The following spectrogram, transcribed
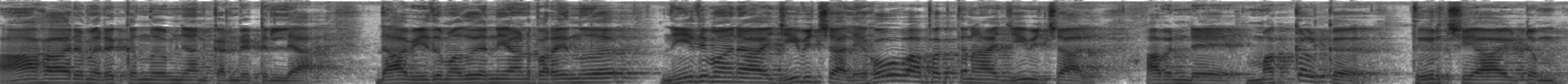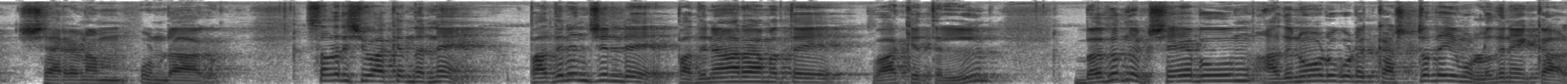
ആഹാരമിരക്കുന്നതും ഞാൻ കണ്ടിട്ടില്ല. ദാവീദും അതുതന്നെയാണ് പറയുന്നത്. നീതിമാനായി ജീവിച്ചാൽ യഹോവാഭക്തനായി ജീവിച്ചാൽ അവന്റെ മക്കൾക്ക് തീർച്ചയായിട്ടും ശരണം ഉണ്ടാകും. സദൃശവാക്യം തന്നെ പതിനഞ്ചിന്റെ പതിനാറാമത്തെ വാക്യത്തിൽ ബഹുനിക്ഷേപവും അതിനോടുകൂടെ കഷ്ടതയും ഉള്ളതിനേക്കാൾ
